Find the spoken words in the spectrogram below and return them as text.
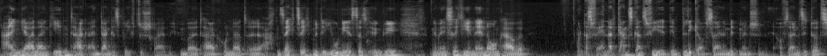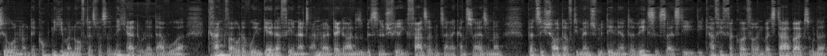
ein Jahr lang jeden Tag einen Dankesbrief zu schreiben. Ich bin bei Tag 168, Mitte Juni ist das irgendwie, wenn ich es richtig in Erinnerung habe. Und das verändert ganz, ganz viel, den Blick auf seine Mitmenschen, auf seine Situation. Und er guckt nicht immer nur auf das, was er nicht hat oder da, wo er krank war oder wo ihm Gelder fehlen als Anwalt, der gerade so ein bisschen eine schwierige Phase hat mit seiner Kanzlei, sondern plötzlich schaut er auf die Menschen, mit denen er unterwegs ist, sei es die, die Kaffeeverkäuferin bei Starbucks oder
